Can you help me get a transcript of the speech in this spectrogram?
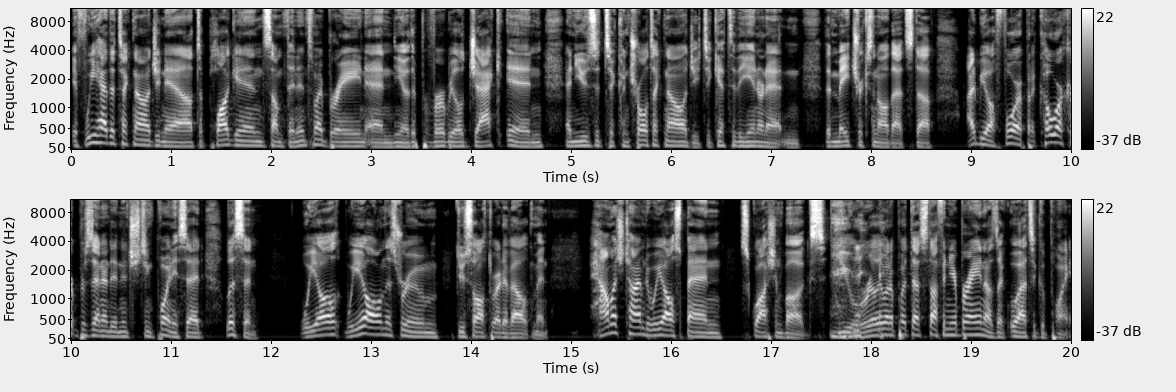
if we had the technology now to plug in something into my brain and you know the proverbial jack in and use it to control technology to get to the internet and the matrix and all that stuff, I'd be all for it." But a coworker presented an interesting point. He said, "Listen, we all we all in this room do software development." How much time do we all spend squashing bugs? Do you really want to put that stuff in your brain? I was like, well, that's a good point.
